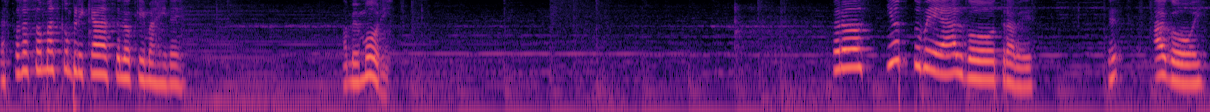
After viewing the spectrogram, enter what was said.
Las cosas son más complicadas de lo que imaginé. A memoria. Pero sí obtuve algo otra vez. Eh, algo hoy.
